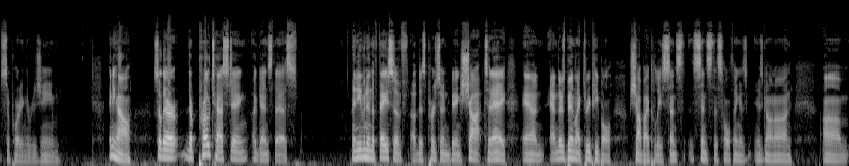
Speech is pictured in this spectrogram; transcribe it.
supporting the regime. Anyhow, so they're they're protesting against this and even in the face of, of this person being shot today and and there's been like three people shot by police since since this whole thing has has gone on um,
